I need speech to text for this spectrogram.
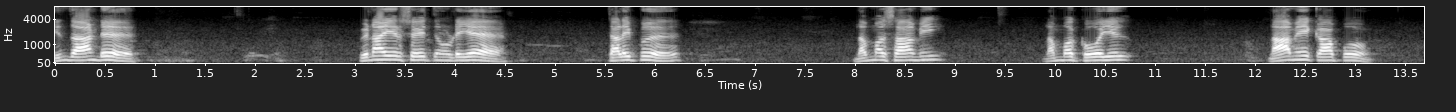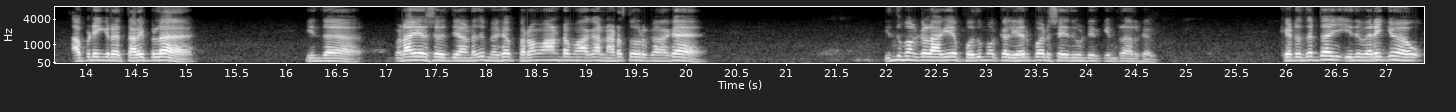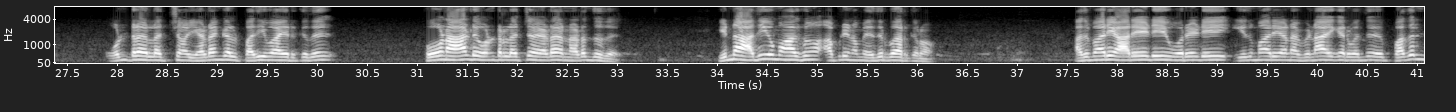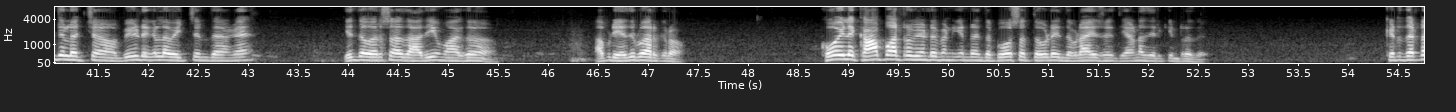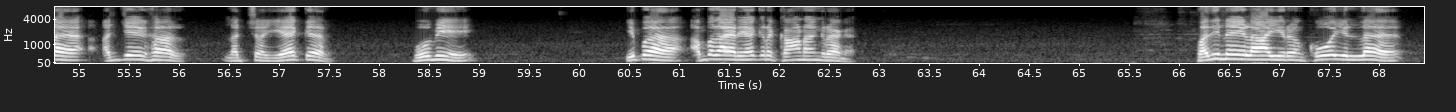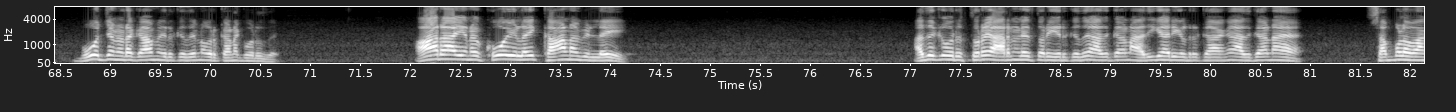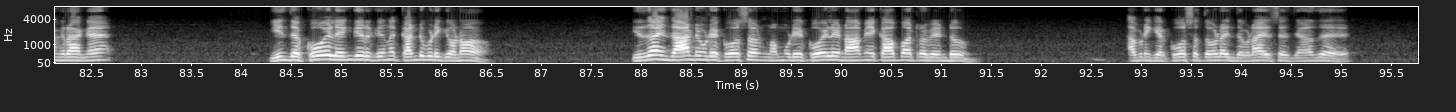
இந்த ஆண்டு விநாயகர் சதுர்த்தியினுடைய தலைப்பு நம்ம சாமி நம்ம கோயில் நாமே காப்போம் அப்படிங்கிற தலைப்பில் இந்த விநாயகர் சதுர்த்தியானது மிக பிரமாண்டமாக நடத்துவதற்காக இந்து மக்களாகிய பொதுமக்கள் ஏற்பாடு செய்து கொண்டிருக்கின்றார்கள். கிட்டத்தட்ட இது வரைக்கும் ஒன்றரை லட்சம் இடங்கள் பதிவாயிருக்குது. போன ஆண்டு ஒன்றரை லட்சம் இடம் நடந்தது. இன்னும் அதிகமாகும் அப்படி நம்ம எதிர்பார்க்குறோம். அது மாதிரி அரேடி ஒரேடி இது மாதிரியான விநாயகர் வந்து பதினஞ்சு லட்சம் வீடுகளில் வச்சுருந்தாங்க. இந்த வருஷம் அது அதிகமாகும் அப்படி எதிர்பார்க்கிறோம். கோயிலை காப்பாற்ற வேண்டும் என்கின்ற இந்த கோஷத்தோடு இந்த விநாயகர் சதுர்த்தியானது இருக்கின்றது. கிட்டத்தட்ட அஞ்சேகால் லட்சம் ஏக்கர் பூமி இப்போ ஐம்பதாயிரம் ஏக்கரை காணங்கிறாங்க. பதினேழாயிரம் கோயிலில் பூஜை நடக்காமல் இருக்குதுன்னு ஒரு கணக்கு வருது. ஆறாயிரம் கோயிலை காணவில்லை. அதுக்கு ஒரு துறை அறநிலையத்துறை இருக்குது. அதுக்கான அதிகாரிகள் இருக்காங்க. அதுக்கான சம்பளம் வாங்குறாங்க. இந்த கோயில் எங்கே இருக்குதுன்னு கண்டுபிடிக்கணும். இதுதான் இந்த ஆண்டினுடைய கோஷம். நம்முடைய கோயிலை நாமே காப்பாற்ற வேண்டும். அப்படிங்கிற கோஷத்தோடு இந்த விநாயகர் சதுர்த்தியானது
